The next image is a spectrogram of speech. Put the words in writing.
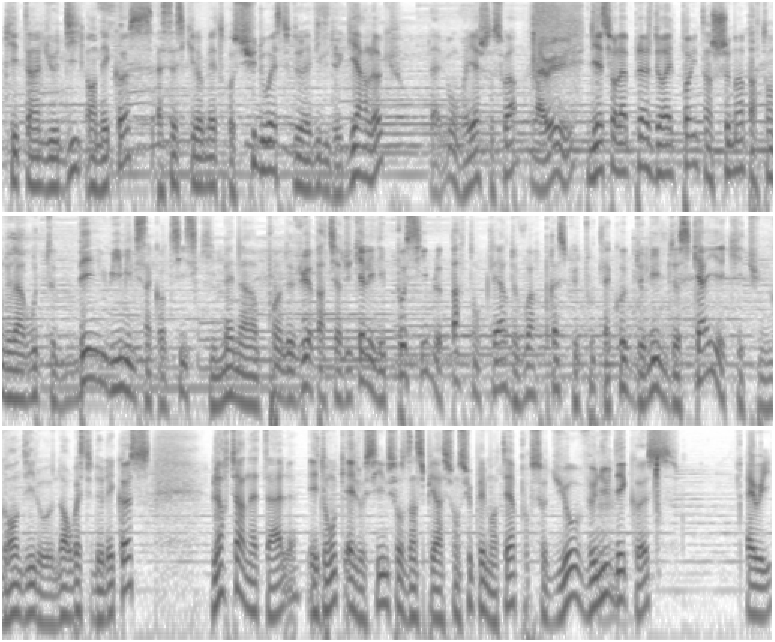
qui est un lieu dit en Écosse, à 16 km au sud-ouest de la ville de Garlock, vu, on voyage ce soir. Ah oui, oui. Il y a sur la plage de Red Point un chemin partant de la route B8056 qui mène à un point de vue à partir duquel il est possible, par temps clair, de voir presque toute la côte de l'île de Skye, qui est une grande île au nord-ouest de l'Écosse. Leur terre natale est donc elle aussi une source d'inspiration supplémentaire pour ce duo venu d'Écosse. Eh oui.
